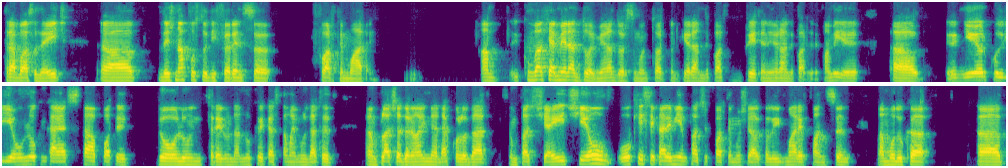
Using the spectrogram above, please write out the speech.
treaba asta de aici. Uh, deci n-a fost o diferență foarte mare. Am, cumva chiar mi-era dor, mi-era dor să mă întorc pentru că eram departe de prieteni, eram departe de familie. Uh, New Yorkul e un loc în care a sta poate două luni, trei luni, dar nu cred că asta mai mult de atât. Îmi place adrenalina de acolo, dar îmi place și aici. Și e o, o chestie care mie îmi place foarte mult și al cărui mare fan sunt, la modul că uh,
